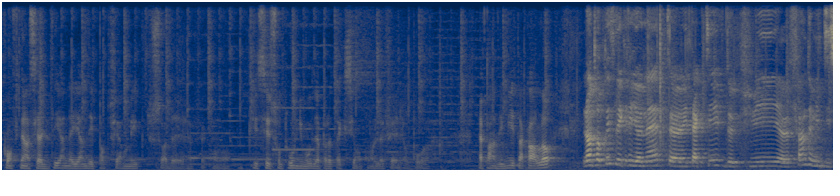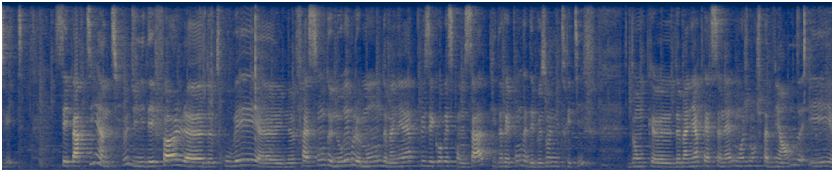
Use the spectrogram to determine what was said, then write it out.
confidentialité en ayant des portes fermées, puis tout ça. fait puis c'est surtout au niveau de la protection qu'on le fait là, pour la pandémie est encore là. L'entreprise Les Grillonnettes euh, est active depuis euh, fin 2018. C'est parti un petit peu d'une idée folle euh, de trouver une façon de nourrir le monde de manière plus éco-responsable puis de répondre à des besoins nutritifs. Donc, de manière personnelle, moi, je mange pas de viande et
